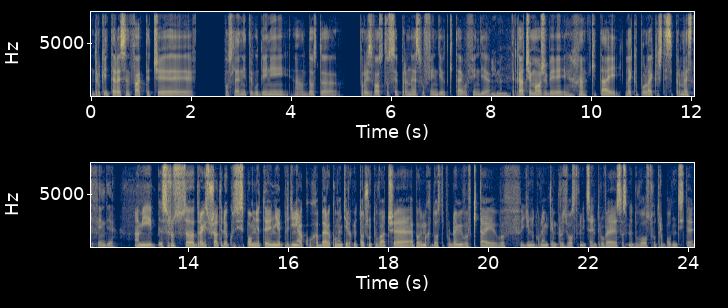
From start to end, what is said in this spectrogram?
Друг интересен факт е, че в последните години а, доста производство се е пренесло в Индия, от Китай в Индия. Именно. Така че, може би, Китай лека по лека ще се премести в Индия. Ами, всъщност, драги слушатели, ако си спомняте, ние преди няколко хабера коментирахме точно това, че Apple имаха доста проблеми в Китай, в един от големите им производствени центрове, с недоволство от работниците.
